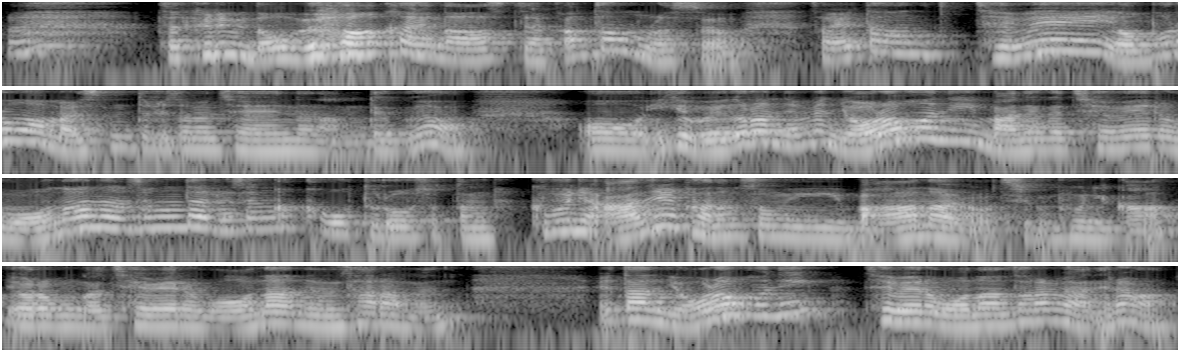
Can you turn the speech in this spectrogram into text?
자, 그림이 너무 명확하게 나와서 제가 깜짝 놀랐어요. 자, 일단 제외 여부로만 말씀드리자면 제외는 안 되고요. 어, 이게 왜 그러냐면 여러분이 만약에 제외를 원하는 상대를 생각하고 들어오셨다면 그분이 아닐 가능성이 많아요. 지금 보니까. 여러분과 제외를 원하는 사람은. 일단 여러분이 제외를 원하는 사람이 아니라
